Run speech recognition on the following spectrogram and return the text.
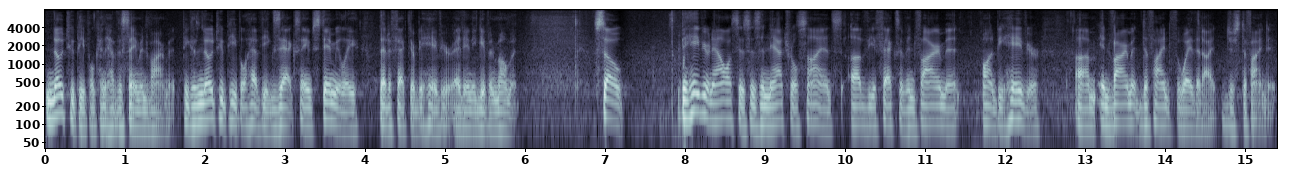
no two people can have the same environment because no two people have the exact same stimuli that affect their behavior at any given moment. So behavior analysis is a natural science of the effects of environment on behavior, um, environment defined the way that I just defined it.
